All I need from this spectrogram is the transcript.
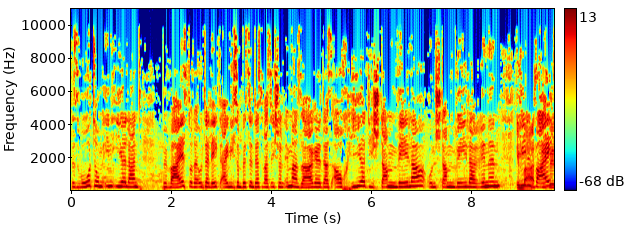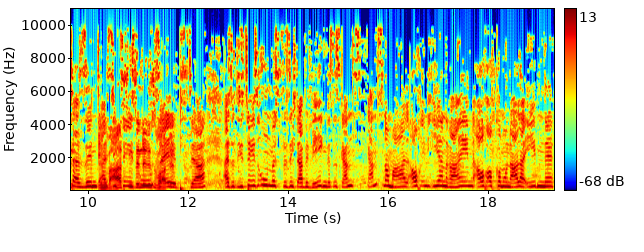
das Votum in Irland beweist oder unterlegt eigentlich so ein bisschen das, was ich schon immer sage, dass auch hier die Stammwähler und Stammwählerinnen Im viel weiter sind als die CSU selbst. Ja. Also die CSU müsste sich da bewegen. Das ist ganz, ganz normal, auch in ihren Reihen, auch auf kommunaler Ebene.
